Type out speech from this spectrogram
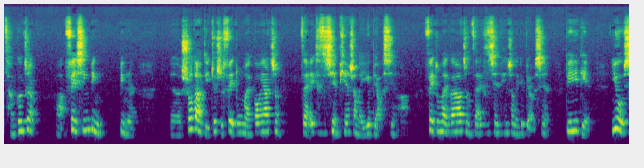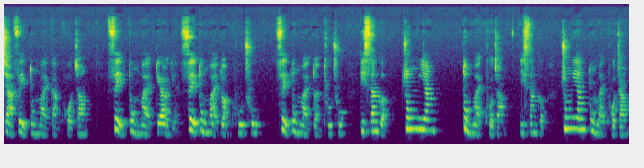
残根症啊，肺心病病人。呃，说到底就是肺动脉高压症在 X 线片上的一个表现啊。肺动脉高压症在 X 线片上的一个表现，第一点，右下肺动脉干扩张，肺动脉；第二点，肺动脉段突出，肺动脉段突出；第三个，中央动脉扩张；第三个，中央动脉扩张；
